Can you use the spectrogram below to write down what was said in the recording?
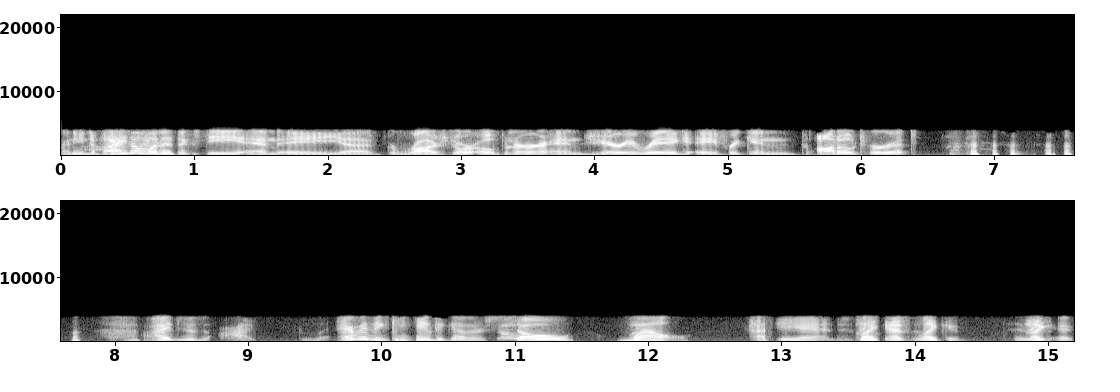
I need to buy I don't a wanna- 60 and a uh, garage door opener and jerry rig a freaking auto turret. I just I, everything came together so well at the end. Like at, like like it,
